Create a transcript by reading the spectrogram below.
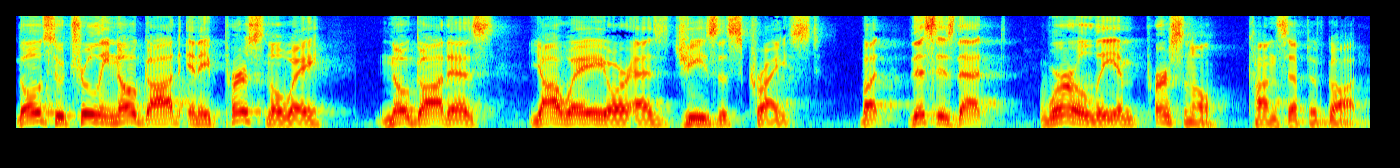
Those who truly know God in a personal way know God as Yahweh or as Jesus Christ. But this is that worldly, impersonal concept of God.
